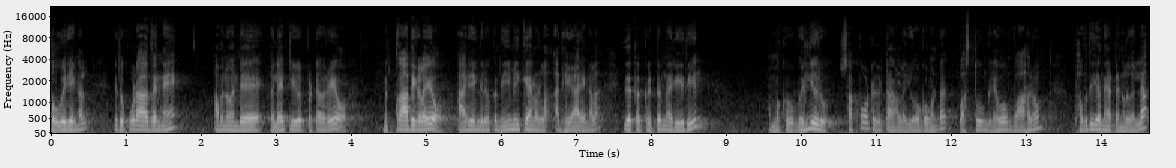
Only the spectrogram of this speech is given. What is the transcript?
സൗകര്യങ്ങൾ ഇത് കൂടാതെ തന്നെ അവനവന്റെ റിലേറ്റീവ്പ്പെട്ടവരെയോ മിത്രാദികളെയോ ആരെങ്കിലുമൊക്കെ നിയമിക്കാനുള്ള അധികാരങ്ങൾ ഇതൊക്കെ കിട്ടുന്ന രീതിയിൽ നമുക്ക് വലിയൊരു സപ്പോർട്ട് കിട്ടാനുള്ള യോഗമുണ്ട്. വസ്തുവും ഗ്രഹവും വാഹനവും ഭൗതിക നേട്ടങ്ങളും എല്ലാം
